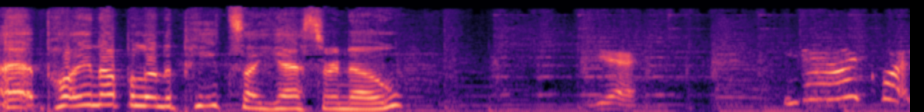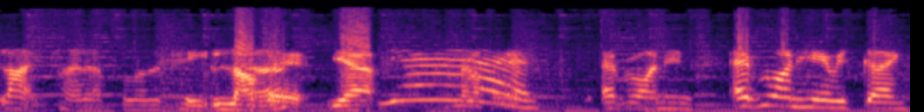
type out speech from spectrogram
uh, pineapple on a pizza, yes or no? yes, Yeah, I quite like pineapple on a pizza. love it. Yeah, Yes. Everyone in everyone here is going.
